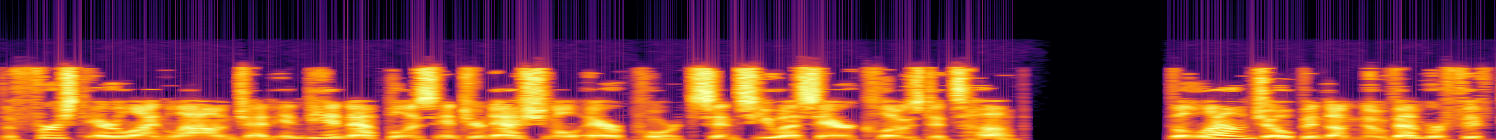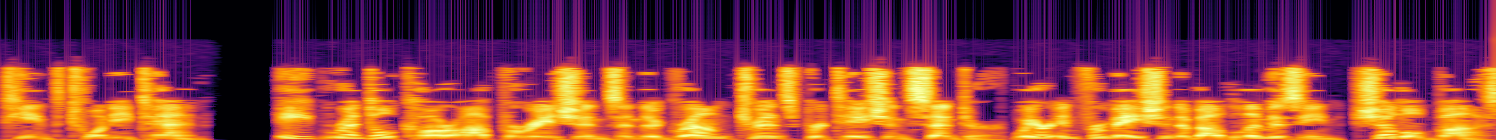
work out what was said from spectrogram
the first airline lounge at Indianapolis International Airport since US Air closed its hub. The lounge opened on November 15, 2010. Eight rental car operations and the Ground Transportation Center where information about limousine, shuttle bus,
